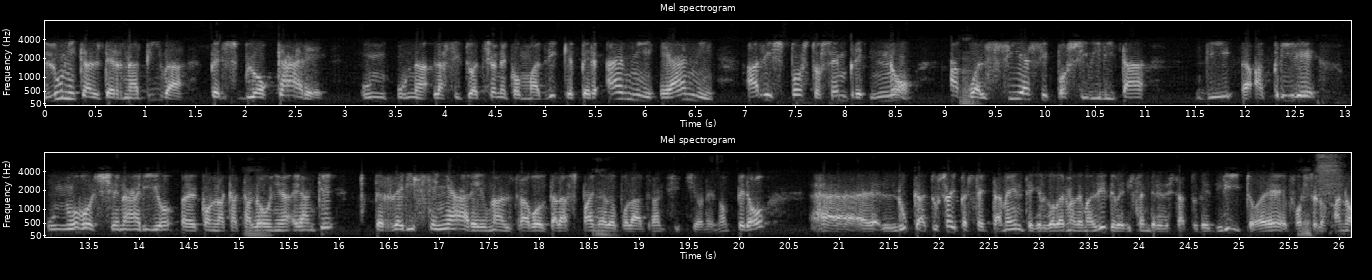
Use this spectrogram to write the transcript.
l'unica alternativa per sbloccare un, una, la situazione con Madrid che per anni e anni ha risposto sempre no a mm. qualsiasi possibilità di uh, aprire un nuovo scenario uh, con la Catalogna e anche per ridisegnare un'altra volta la Spagna dopo la transizione. No? Però eh, Luca, tu sai perfettamente che il governo di Madrid deve difendere lo Stato del diritto, eh? forse eh. lo fanno.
